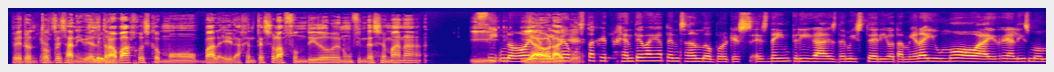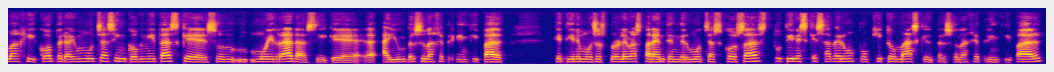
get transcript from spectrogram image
pero entonces a nivel trabajo es como, vale, y la gente solo ha fundido en un fin de semana y, Sí, no, y y a mí ahora me qué. gusta que la gente vaya pensando porque es, es de intriga, es de misterio, también hay humor, hay realismo mágico, pero hay muchas incógnitas que son muy raras y que eh, hay un personaje principal que tiene muchos problemas para entender muchas cosas, tú tienes que saber un poquito más que el personaje principal,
